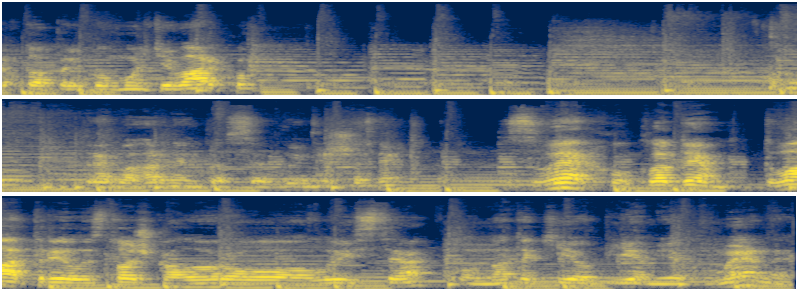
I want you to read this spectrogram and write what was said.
картопельку в мультиварку. Треба гарненько все вимішати. Зверху кладемо 2-3 листочка лаврового листя на такий об'єм, як в мене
